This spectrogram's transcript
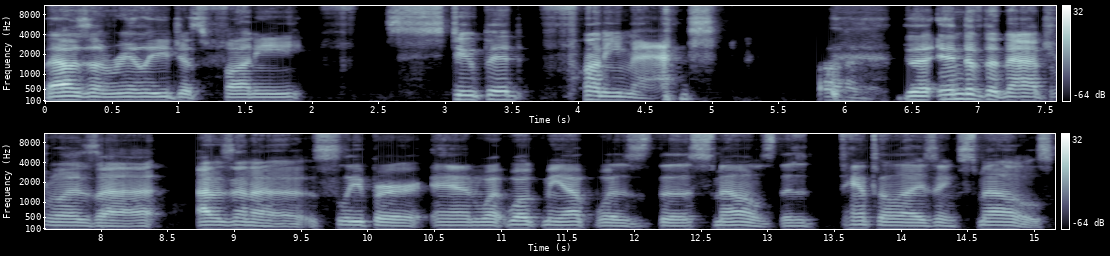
That was a really just funny, stupid, funny match. The end of the match was uh I was in a sleeper and what woke me up was the smells, the tantalizing smells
